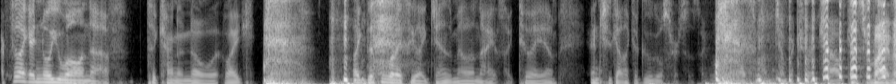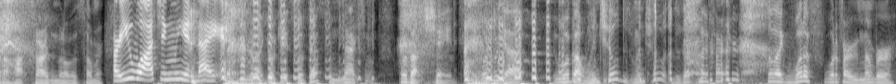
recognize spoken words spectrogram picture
I feel like I know you well enough to kind of know like like this is what I see like Jen's middle of the night. It's like two a.m. and she's got like a Google search. So it's like what's the maximum temperature a child can survive in a hot car in the middle of the summer. Are you watching me at night? You're like, okay, so if that's the maximum, what about shade? What we got? What about wind chill? Does wind chill does that play a factor? So like, what if what if I remember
